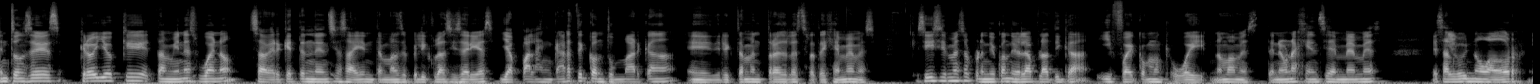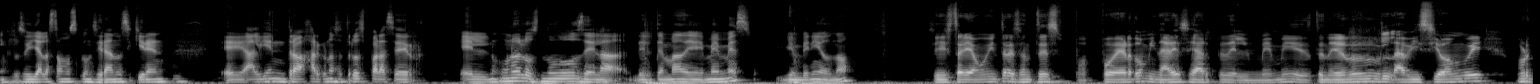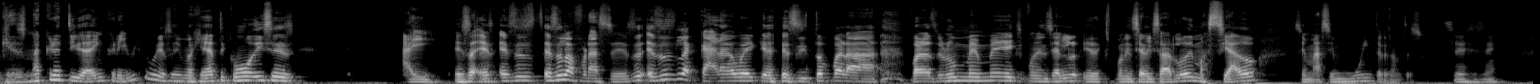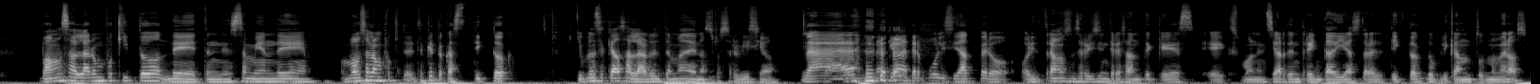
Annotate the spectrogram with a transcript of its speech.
Entonces, creo yo que también es bueno saber qué tendencias hay en temas de películas y series y apalancarte con tu marca eh, directamente a través de la estrategia de memes. Que sí, sí me sorprendió cuando dio la plática y fue como que, güey, no mames, tener una agencia de memes es algo innovador. Incluso ya lo estamos considerando si quieren eh, alguien trabajar con nosotros para ser el, uno de los nudos de la, del tema de memes. Bienvenidos, ¿no? Sí, estaría muy interesante poder dominar ese arte del meme, es tener la visión, güey, porque es una creatividad increíble, güey. O sea, imagínate cómo dices, ahí, esa, es, esa, es, esa es la frase, esa, esa es la cara, güey, que necesito para, para hacer un meme y exponencial, exponencializarlo demasiado. Se me hace muy interesante eso. Sí, sí, sí. Vamos a hablar un poquito de tendencias también de... Vamos a hablar un poquito, de que tocas TikTok. Yo pensé que ibas a hablar del tema de nuestro servicio. Nah. No quiero meter publicidad, pero ahorita tenemos un servicio interesante que es exponenciarte en 30 días a través de TikTok, duplicando tus números.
